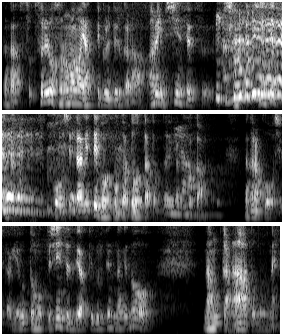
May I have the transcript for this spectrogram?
だからそ、それをそのままやってくれてるから、ある意味親切心、親切心がこう教えてあげて、僕僕が通ったと、大学とか。だからこう教えてあげようと思って親切でやってくれてんだけど、なんかなと思うね。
